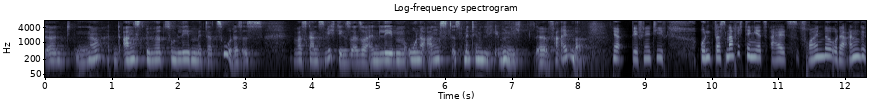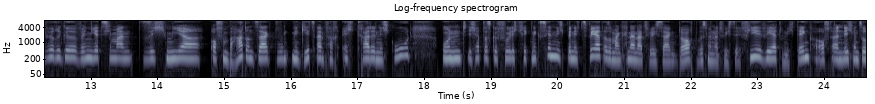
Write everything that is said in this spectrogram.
äh, ne, Angst gehört zum Leben mit dazu. Das ist was ganz Wichtiges. Also ein Leben ohne Angst ist mit dem Leben nicht äh, vereinbar. Ja, definitiv. Und was mache ich denn jetzt als Freunde oder Angehörige, wenn jetzt jemand sich mir offenbart und sagt, du, mir geht's einfach echt gerade nicht gut und ich habe das Gefühl, ich krieg nichts hin, ich bin nichts wert. Also man kann ja natürlich sagen, doch, du bist mir natürlich sehr viel wert und ich denke oft an dich und so.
